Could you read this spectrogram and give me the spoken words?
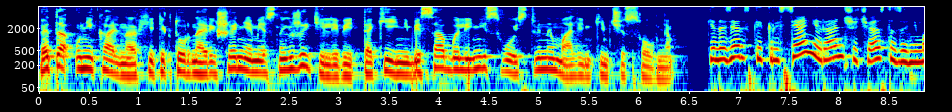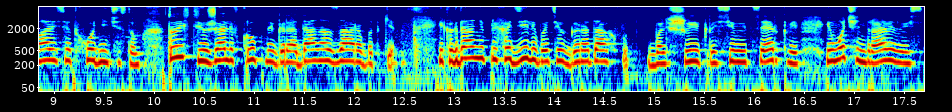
Это уникальное архитектурное решение местных жителей, ведь такие небеса были не свойственны маленьким часовням. Кинозерские крестьяне раньше часто занимались отходничеством, то есть уезжали в крупные города на заработки. И когда они приходили в этих городах, вот, большие красивые церкви, им очень нравились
